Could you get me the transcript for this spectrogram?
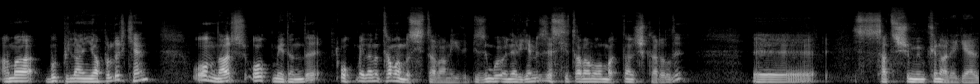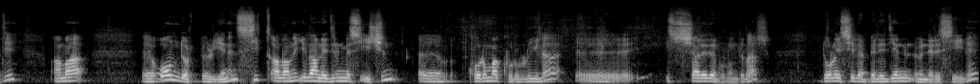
Ama bu plan yapılırken onlar Ok Meydanı'nda, Ok Meydanı tamamı sit alanıydı. Bizim bu önergemiz de sit alanı olmaktan çıkarıldı. Ee, satışı mümkün hale geldi. Ama e, 14 bölgenin sit alanı ilan edilmesi için e, koruma kuruluyla e, istişarede bulundular. Dolayısıyla belediyenin önerisiyle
